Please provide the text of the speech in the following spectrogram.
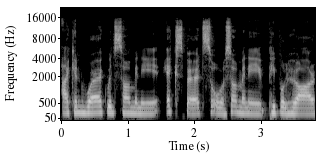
I can work with so many experts or so many people who are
